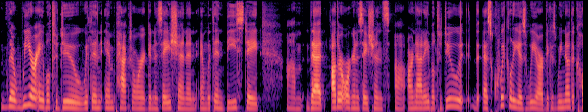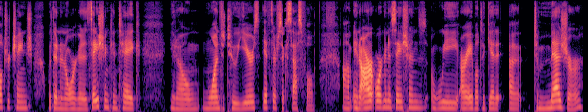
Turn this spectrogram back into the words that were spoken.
that we are able to do within impact organization and, and within B state um, that other organizations uh, are not able to do as quickly as we are because we know that culture change within an organization can take you know one to two years if they're successful um, in our organizations we are able to get it uh, to measure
